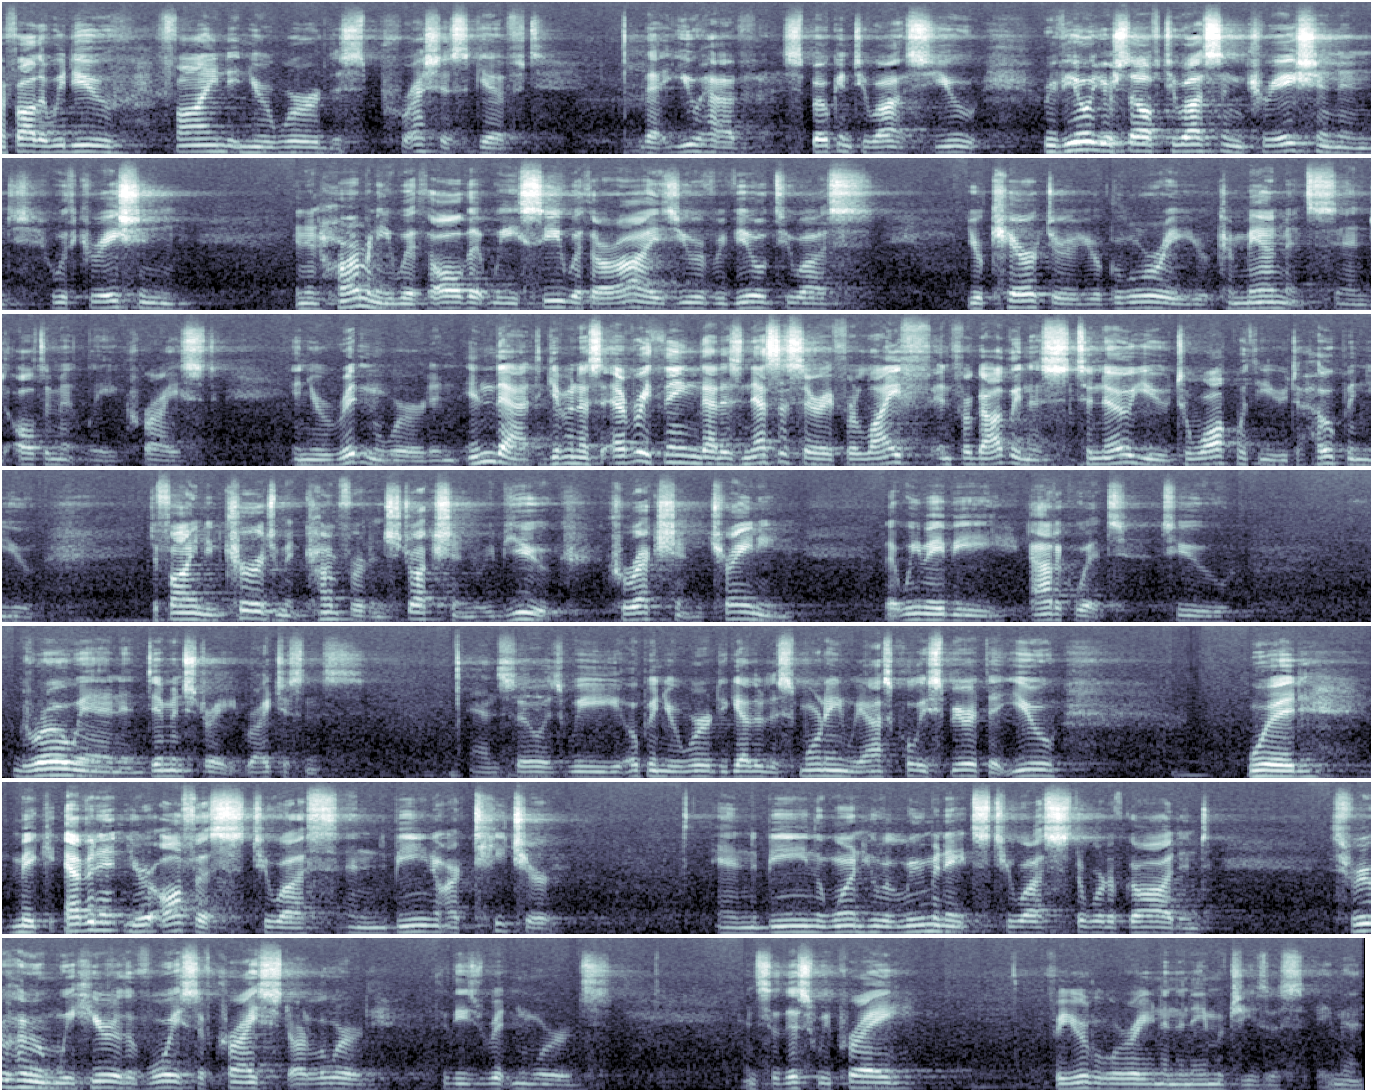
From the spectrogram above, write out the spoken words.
Our Father, we do find in your word this precious gift that you have spoken to us. You reveal yourself to us in creation and with creation and in harmony with all that we see with our eyes. You have revealed to us your character, your glory, your commandments, and ultimately Christ in your written word. And in that, given us everything that is necessary for life and for godliness to know you, to walk with you, to hope in you, to find encouragement, comfort, instruction, rebuke, correction, training, that we may be adequate to grow in and demonstrate righteousness. And so, as we open your word together this morning, we ask, Holy Spirit, that you would make evident your office to us and being our teacher and being the one who illuminates to us the Word of God and through whom we hear the voice of Christ our Lord these written words. And so, this we pray for your glory and in the name of Jesus. Amen.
